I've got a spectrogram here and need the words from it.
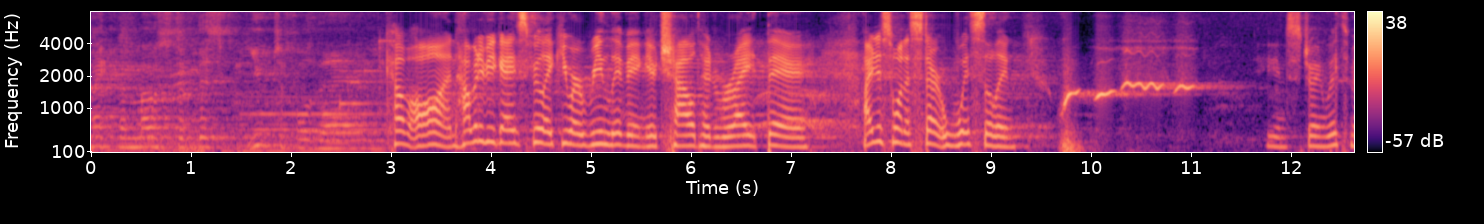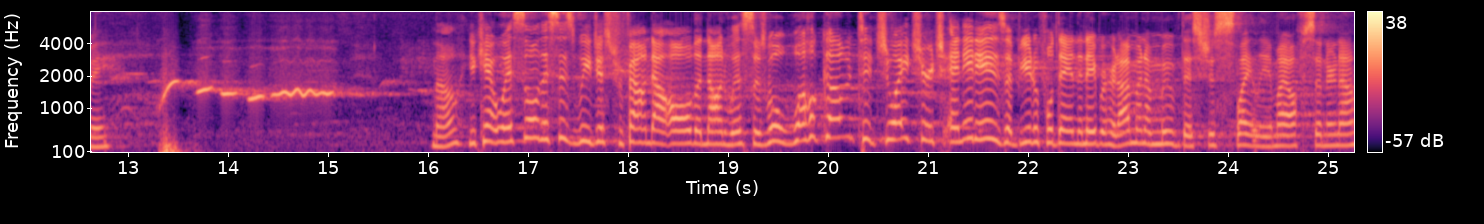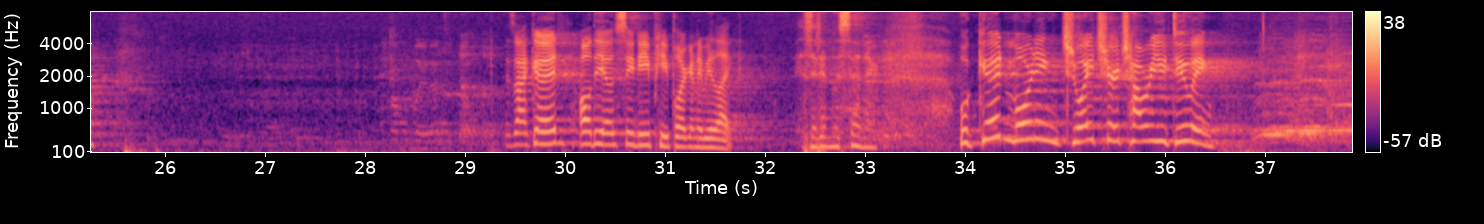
make the most of this beautiful day. Come on. How many of you guys feel like you are reliving your childhood right there? I just want to start whistling. You can join with me. No, you can't whistle. This is, we just found out all the non whistlers. Well, welcome to Joy Church, and it is a beautiful day in the neighborhood. I'm going to move this just slightly. Am I off center now? Is that good? All the OCD people are going to be like, is it in the center? Well, good morning, Joy Church. How are you doing?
